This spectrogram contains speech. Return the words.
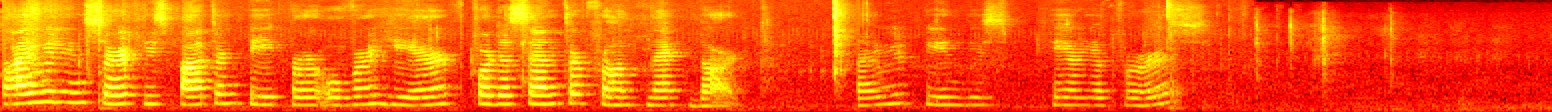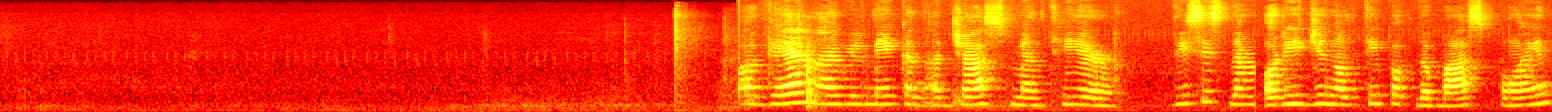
I will insert this pattern paper over here for the center front neck dart. I will pin this area first. Again, I will make an adjustment here. This is the original tip of the bust point,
